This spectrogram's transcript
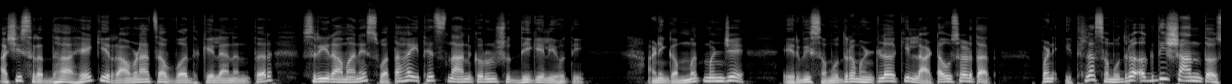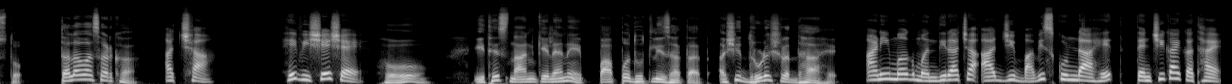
अशी श्रद्धा आहे की रावणाचा वध केल्यानंतर श्रीरामाने स्वतः इथे स्नान करून शुद्धी केली होती. आणि गंमत म्हणजे एरवी समुद्र म्हटलं की लाटा उसळतात पण इथला समुद्र अगदी शांत असतो तलावासारखा. अच्छा. हे विशेष आहे. हो. इथे स्नान केल्याने पाप धुतली जातात अशी दृढ श्रद्धा आहे. आणि मग मंदिराच्या आत जी बावीस कुंड आहेत त्यांची काय कथा आहे?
